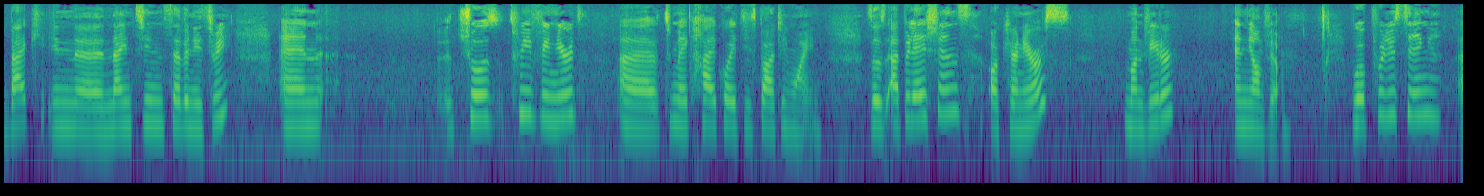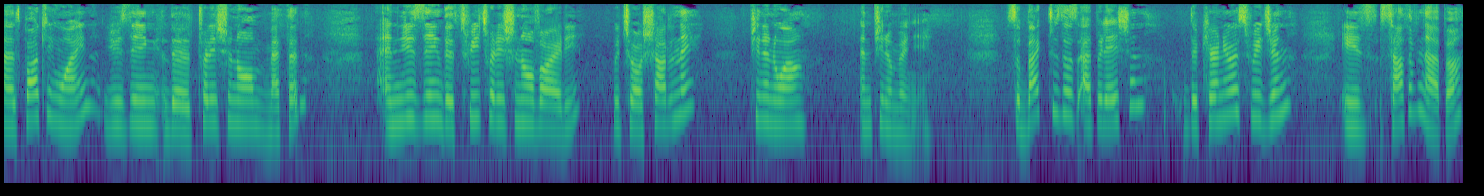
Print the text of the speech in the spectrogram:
back in uh, 1973 and chose three vineyards uh, to make high quality sparkling wine. Those appellations are Carneros, Mount Veeder, and Yountville. We're producing sparkling wine using the traditional method and using the three traditional varieties, which are Chardonnay, Pinot Noir, and Pinot Meunier. So back to those appellations, the Carneros region is south of Napa,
